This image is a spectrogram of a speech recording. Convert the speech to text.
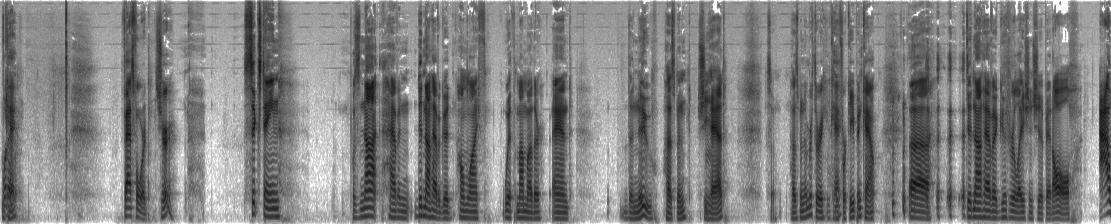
Whatever. Okay. Fast forward, Sure. sixteen was not having did not have a good home life with my mother and the new husband she had. So husband number three. Okay. if we're keeping count, uh, did not have a good relationship at all. I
